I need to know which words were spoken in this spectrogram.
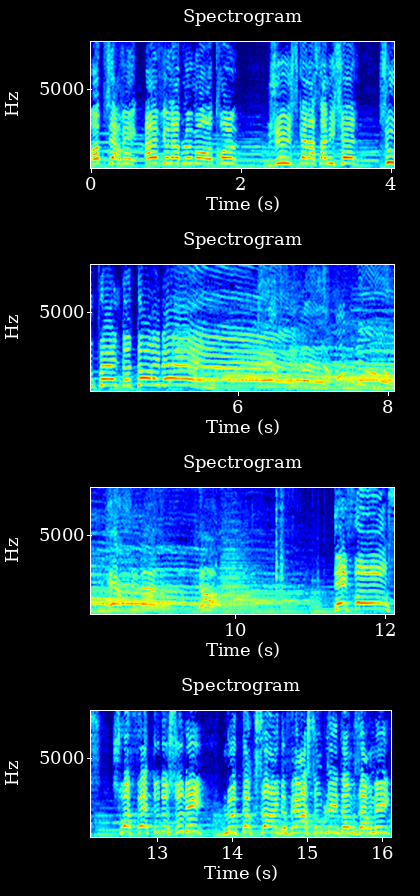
observées inviolablement entre eux jusqu'à la Saint-Michel, sous peine de tort et Défense soit faite de sonner le tocsin et de faire assembler d'hommes armés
